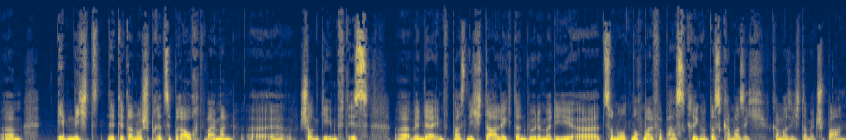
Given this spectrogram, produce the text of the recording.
ähm, eben nicht eine Tetanusspritze braucht, weil man äh, schon geimpft ist. Äh, wenn der Impfpass nicht da liegt, dann würde man die äh, zur Not nochmal verpasst kriegen und das kann man sich kann man sich damit sparen.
